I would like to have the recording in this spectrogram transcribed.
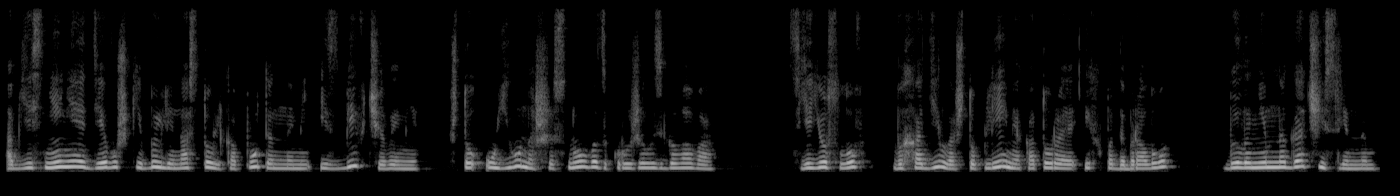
Объяснения девушки были настолько путанными и сбивчивыми, что у юноши снова закружилась голова. С ее слов выходило, что племя, которое их подобрало, было немногочисленным,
